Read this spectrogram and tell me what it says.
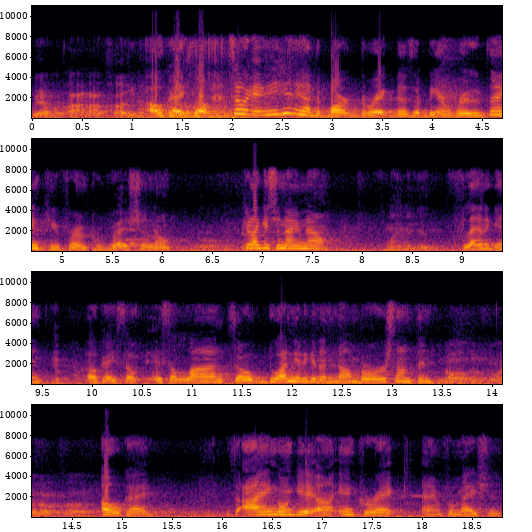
we have a line outside, you have. Okay, so, so and he didn't have to bark directives of being rude. Thank you for being professional. Can I get your name now? Flanagan? Flanagan? Yep. Okay, so it's a line, so do I need to get a number or something? No, just wait outside. Oh, okay. So I ain't gonna get uh, incorrect information.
